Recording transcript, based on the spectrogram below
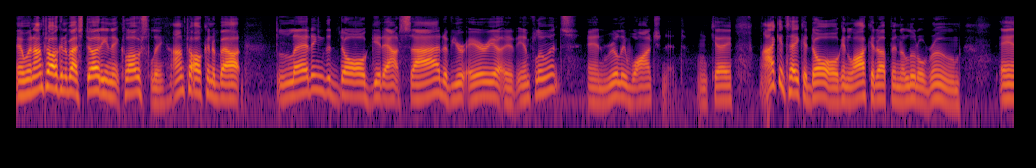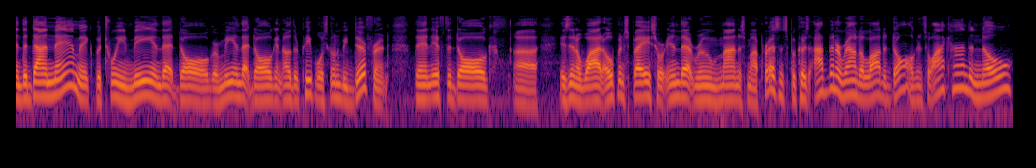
And when I'm talking about studying it closely, I'm talking about letting the dog get outside of your area of influence and really watching it, okay? I can take a dog and lock it up in a little room and the dynamic between me and that dog, or me and that dog and other people, is going to be different than if the dog uh, is in a wide open space or in that room minus my presence because I've been around a lot of dogs. And so I kind of know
